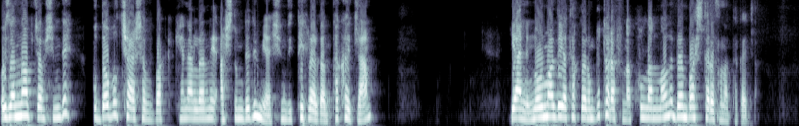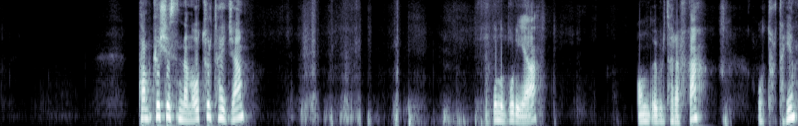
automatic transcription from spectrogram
O yüzden ne yapacağım şimdi? Bu double çarşafı bak kenarlarını açtım dedim ya. Şimdi tekrardan takacağım. Yani normalde yatakların bu tarafına kullanmalı ben baş tarafına takacağım. Tam köşesinden oturtacağım. Bunu buraya. Onu da öbür tarafa oturtayım.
